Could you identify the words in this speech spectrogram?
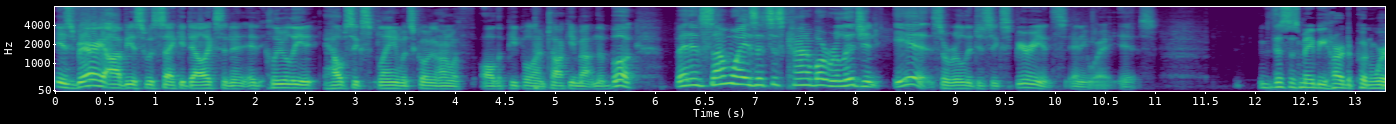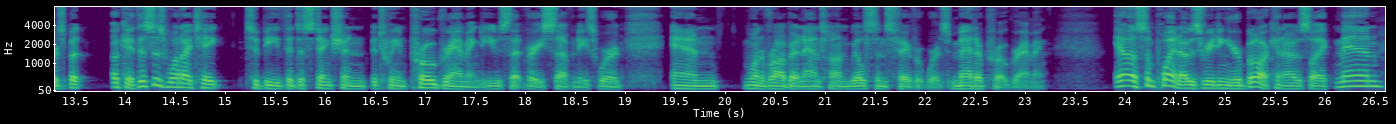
is very obvious with psychedelics, and it, it clearly helps explain what's going on with all the people I'm talking about in the book. But in some ways, it's just kind of what religion is, or religious experience anyway is this is maybe hard to put in words, but okay, this is what I take to be the distinction between programming, to use that very 70s word, and one of Robert Anton Wilson's favorite words, metaprogramming. You know, at some point I was reading your book and I was like, man,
